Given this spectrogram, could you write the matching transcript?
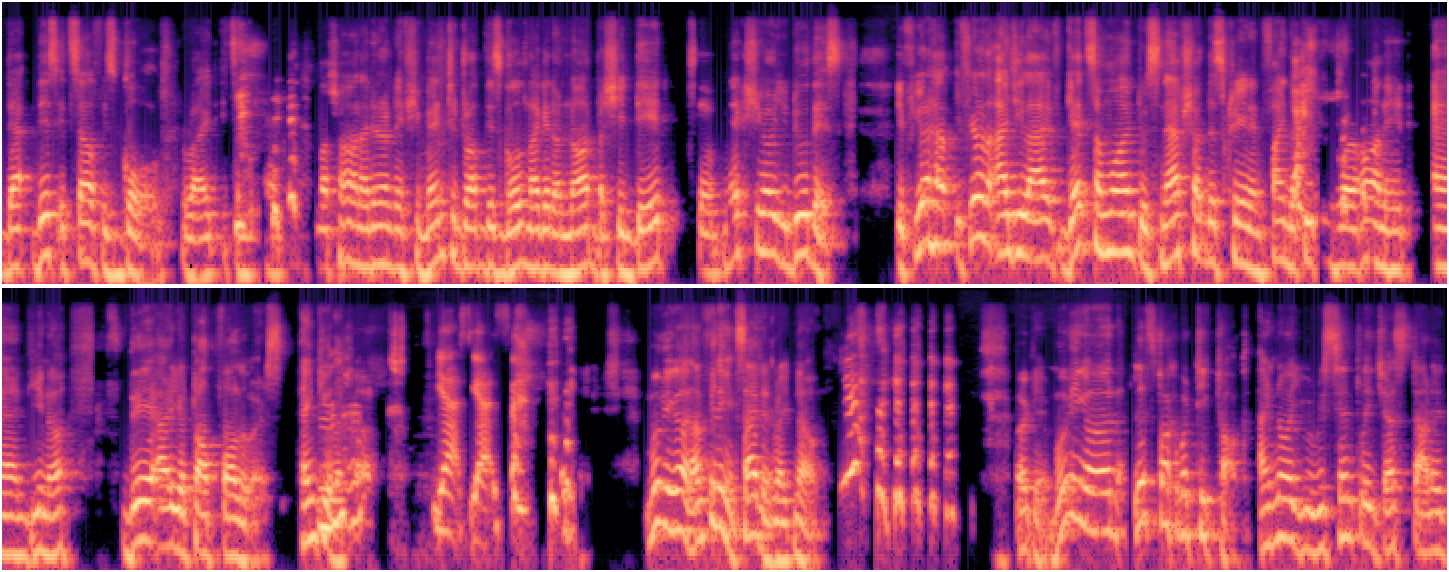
that this itself is gold, right? It's LaShawn, I don't know if she meant to drop this gold nugget or not, but she did. So make sure you do this if you're have, if you're on IG Live, get someone to snapshot the screen and find the people who are on it, and you know they are your top followers. Thank you, mm-hmm. Yes, yes. moving on, I'm feeling excited right now. Yeah. okay, moving on. Let's talk about TikTok. I know you recently just started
